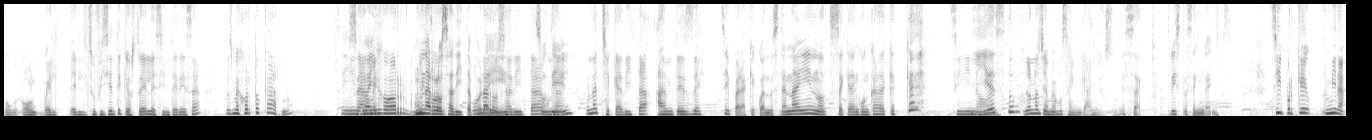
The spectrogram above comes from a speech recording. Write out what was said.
o, o el, el suficiente que a ustedes les interesa, pues mejor tocar, ¿no? Sí, o sea, no hay mejor, Una mejor rosadita por una ahí. rosadita, Sutil. Una, una checadita antes de. Sí, para que cuando estén ahí no se queden con cara de que, ¿qué? Sí, no. ¿Y esto? No nos llamemos a engaños, ¿no? Exacto. Tristes engaños. Sí, porque, mira,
